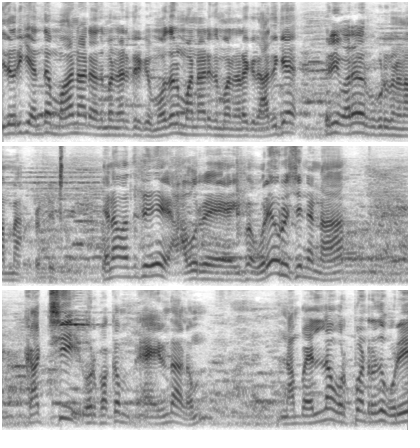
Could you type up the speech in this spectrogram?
இது வரைக்கும் எந்த மாநாடு அந்த மாதிரி நடத்திருக்கு முதல் மாநாடு இந்த மாதிரி நடக்குது. அதுக்கே பெரிய வரவேற்பு கொடுக்கணும் நம்ம. ஏன்னா வந்துட்டு அவர் இப்போ ஒரே ஒரு விஷயம் என்னென்னா கட்சி ஒரு பக்கம் இருந்தாலும் நம்ம எல்லாம் ஒர்க் பண்ணுறது ஒரே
